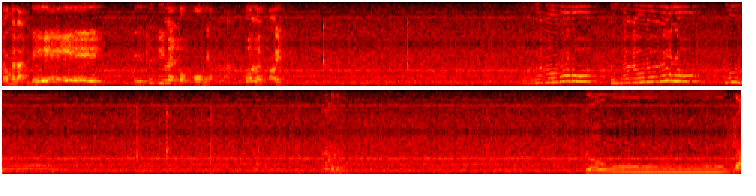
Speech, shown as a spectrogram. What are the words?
posición de cámara. ¡Nee! Ese sí me tocó, me aplastó la cabeza. Hmm. Go ya.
